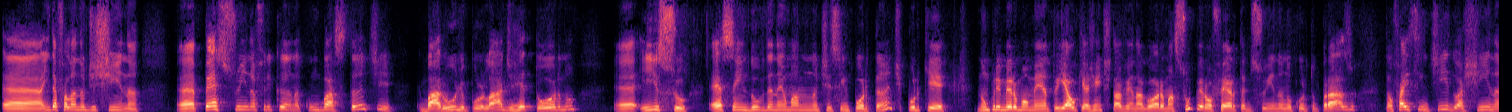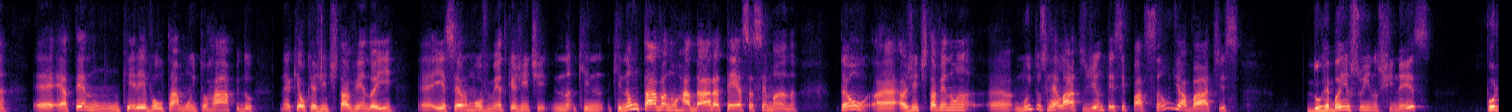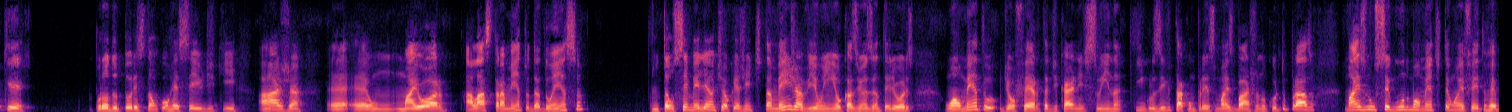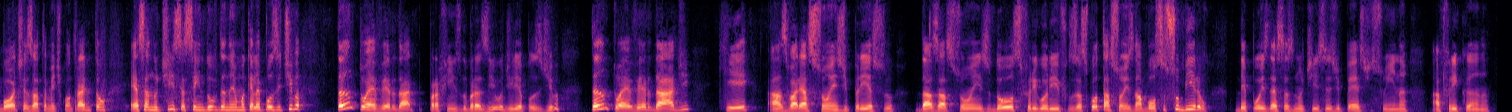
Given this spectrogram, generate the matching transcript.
Uh, ainda falando de China, uh, peste suína africana com bastante barulho por lá de retorno. Uh, isso é sem dúvida nenhuma notícia importante, porque num primeiro momento, e é o que a gente está vendo agora, uma super oferta de suína no curto prazo. Então faz sentido a China é, é até não, querer voltar muito rápido, né, que é o que a gente está vendo aí. É, esse era um movimento que a gente que, que não estava no radar até essa semana. Então, a, a gente está vendo uma, a, muitos relatos de antecipação de abates do rebanho suíno chinês. Por quê? Produtores estão com receio de que haja é, é, um maior alastramento da doença. Então, semelhante ao que a gente também já viu em ocasiões anteriores, um aumento de oferta de carne suína, que inclusive está com preço mais baixo no curto prazo, mas num segundo momento tem um efeito rebote exatamente contrário. Então, essa notícia, sem dúvida nenhuma, que ela é positiva, tanto é verdade, para fins do Brasil, eu diria positiva, tanto é verdade que as variações de preço das ações dos frigoríficos, as cotações na bolsa subiram depois dessas notícias de peste suína africana.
